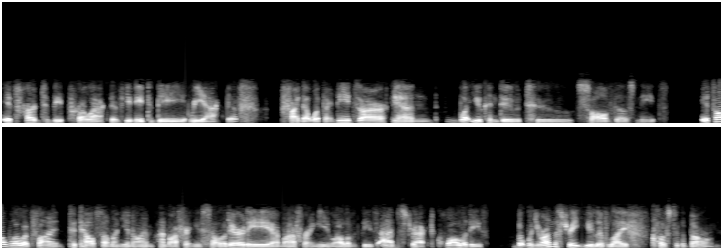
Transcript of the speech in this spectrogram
it's hard to be proactive. You need to be reactive. Find out what their needs are and what you can do to solve those needs. It's all well and fine to tell someone, you know, I'm, I'm offering you solidarity, I'm offering you all of these abstract qualities. But when you're on the street, you live life close to the bone.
